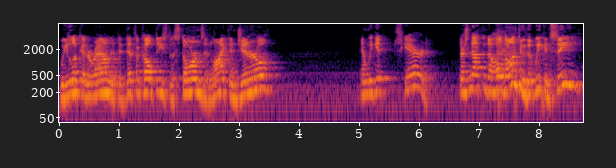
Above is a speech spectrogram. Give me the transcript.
We look at around at the difficulties, the storms in life in general, and we get scared. There's nothing to hold on to that we can see.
